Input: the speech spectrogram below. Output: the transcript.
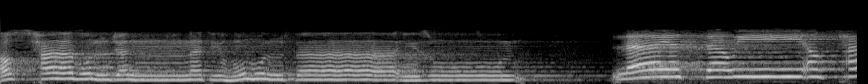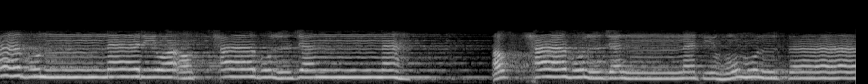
أصحاب الجنة هم الفائزون. لا يستوي أصحاب النار وأصحاب الجنة. أصحاب الجنة هم الفائزون.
